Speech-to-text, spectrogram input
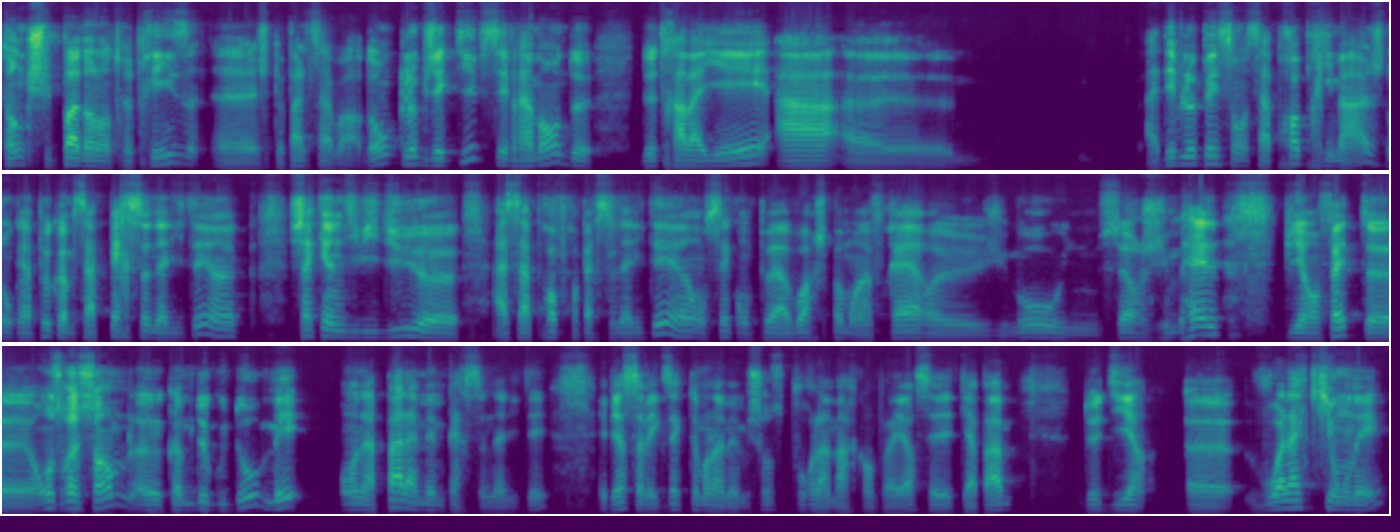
tant que je suis pas dans l'entreprise, heu, je peux pas le savoir. Donc l'objectif, c'est vraiment de travailler à, à développer son sa propre image, donc un peu comme sa personnalité, hein. Chaque individu, heu, a sa propre personnalité, hein. On sait qu'on peut avoir, je sais pas moi, un frère, heu, jumeau une sœur jumelle, puis en fait, heu, on se ressemble, heu, comme 2 gouttes d'eau, mais on n'a pas la même personnalité. Eh bien, ça va exactement la même chose pour la marque employeur, c'est d'être capable de dire, «Voilà qui on est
